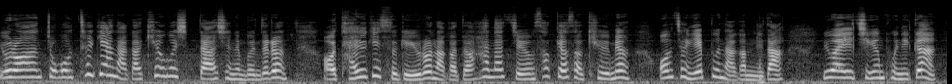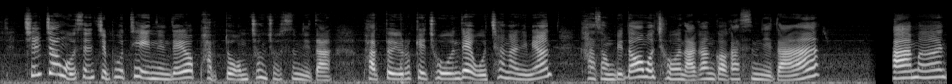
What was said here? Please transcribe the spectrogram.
이런 조금 특이한 아가 키우고 싶다 하시는 분들은 어, 다육이 속에 이런 아가도 하나쯤 섞여서 키우면 엄청 예쁜 아가입니다. 이 아이 지금 보니까 7.5cm 포트에 있는데요. 밥도 엄청 좋습니다. 밥도 이렇게 좋은데 5,000원이면 가성비 너무 좋은 아간 것 같습니다. 다음은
